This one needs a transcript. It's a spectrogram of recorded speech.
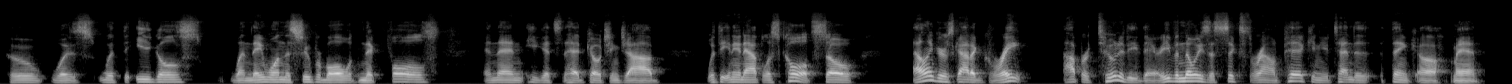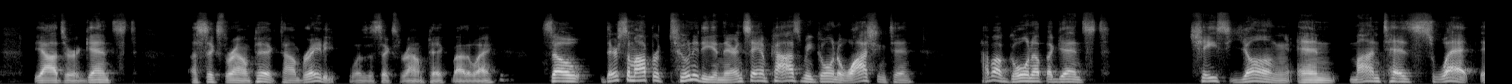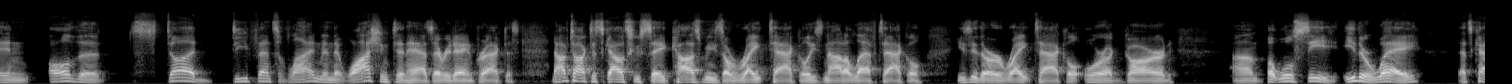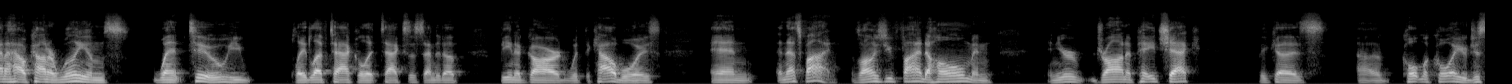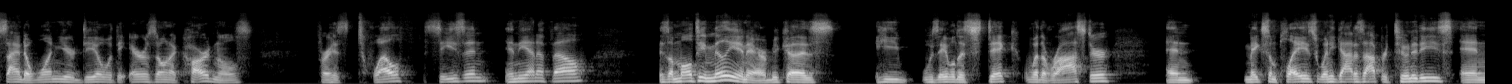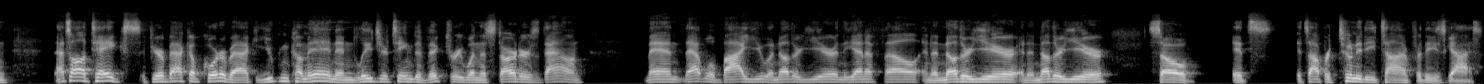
who was with the Eagles when they won the Super Bowl with Nick Foles. And then he gets the head coaching job with the Indianapolis Colts. So Ehlinger's got a great opportunity there, even though he's a sixth round pick. And you tend to think, oh man, the odds are against a sixth round pick. Tom Brady was a sixth round pick, by the way. So there's some opportunity in there. And Sam Cosmi going to Washington how about going up against Chase Young and Montez Sweat and all the stud defensive linemen that Washington has every day in practice. Now, I've talked to scouts who say Cosmi's a right tackle. He's not a left tackle. He's either a right tackle or a guard. Um, but we'll see. Either way, that's kind of how Connor Williams went too. He played left tackle at Texas, ended up being a guard with the Cowboys. And and that's fine as long as you find a home and and you're drawing a paycheck because uh, Colt McCoy, who just signed a one year deal with the Arizona Cardinals for his 12th season in the NFL, is a multimillionaire because he was able to stick with a roster and make some plays when he got his opportunities. And that's all it takes. If you're a backup quarterback, you can come in and lead your team to victory when the starter's down man, that will buy you another year in the NFL and another year and another year. So it's it's opportunity time for these guys.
